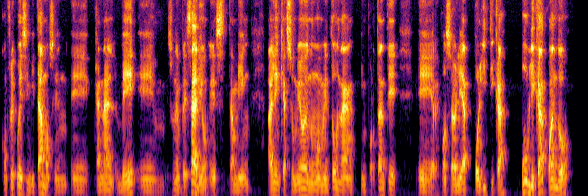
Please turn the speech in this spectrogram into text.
con frecuencia invitamos en eh, Canal B, eh, es un empresario, es también alguien que asumió en un momento una importante responsabilidad política pública cuando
